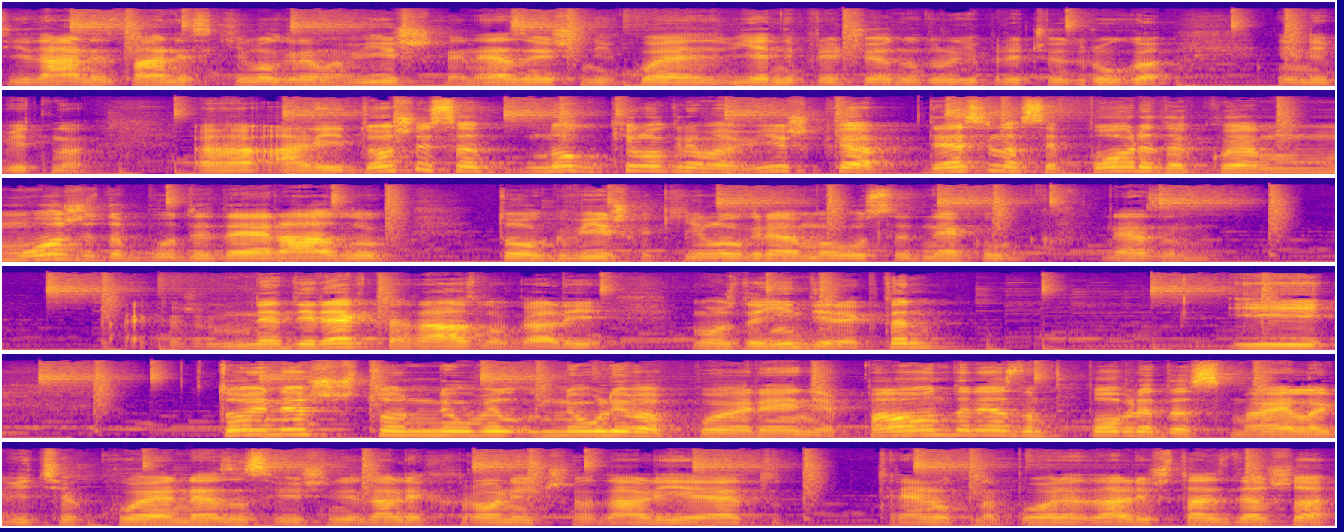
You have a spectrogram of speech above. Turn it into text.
11, 12 kg viška, ne znam više ni koje, jedni pričaju jedno, drugi pričaju drugo, nije ni bitno. Uh, ali došao je sa mnogo kilograma viška, desila se povreda koja može da bude da je razlog tog viška kilograma usled nekog, ne znam, aj kažem, ne direktan razlog, ali možda indirektan. I to je nešto što ne, ne uliva poverenje. Pa onda, ne znam, povreda Smajlagića, koja ne znam se više ni da li je hronična, da li je, eto, trenutna povreda, da li šta se dešava.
